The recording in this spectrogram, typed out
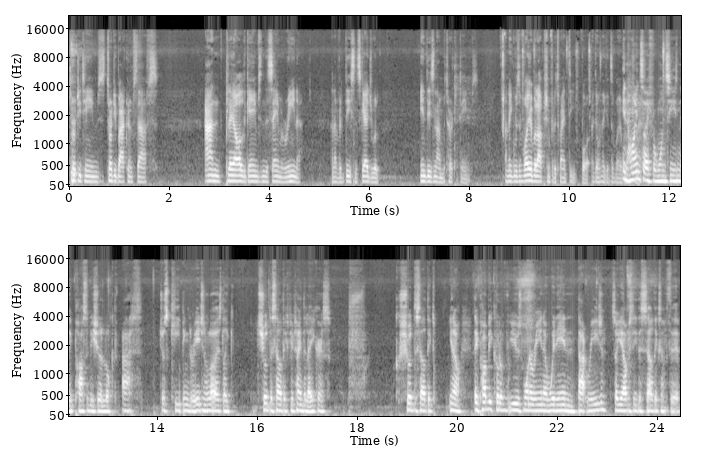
30 teams, 30 backroom staffs, and play all the games in the same arena and have a decent schedule in Disneyland with 30 teams. I think it was a viable option for the 20, but I don't think it's a viable in hindsight, for one season, they possibly should have looked at just keeping the regionalised. Like, should the Celtics be playing the Lakers? Should the Celtics, you know, they probably could have used one arena within that region. So yeah, obviously the Celtics have the,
